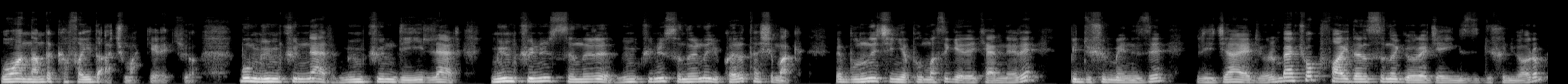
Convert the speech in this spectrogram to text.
Bu anlamda kafayı da açmak gerekiyor. Bu mümkünler, mümkün değiller, mümkünün sınırı, mümkünün sınırını yukarı taşımak ve bunun için yapılması gerekenleri bir düşünmenizi rica ediyorum. Ben çok faydasını göreceğinizi düşünüyorum.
